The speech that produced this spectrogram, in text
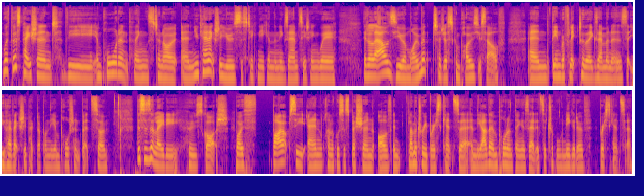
with this patient, the important things to note, and you can actually use this technique in an exam setting where it allows you a moment to just compose yourself and then reflect to the examiners that you have actually picked up on the important bits. So, this is a lady who's got both biopsy and clinical suspicion of inflammatory breast cancer, and the other important thing is that it's a triple negative breast cancer.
